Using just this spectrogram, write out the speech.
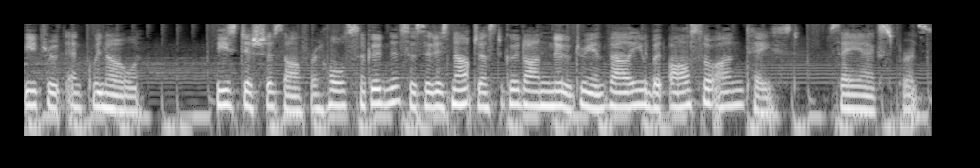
beetroot and quinoa. These dishes offer wholesome goodness as it is not just good on nutrient value but also on taste, say experts.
